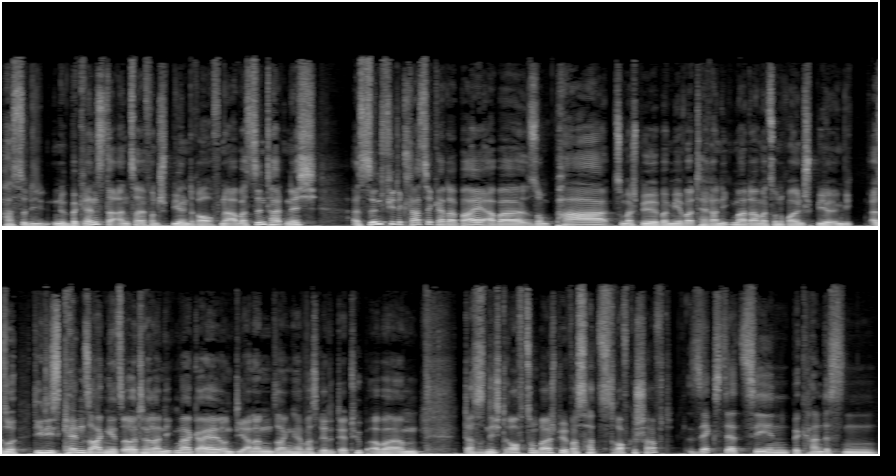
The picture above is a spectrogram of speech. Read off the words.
hast du die, eine begrenzte Anzahl von Spielen drauf. Ne? Aber es sind halt nicht, es sind viele Klassiker dabei, aber so ein paar, zum Beispiel bei mir war Terranigma damals so ein Rollenspiel irgendwie. Also die, die es kennen, sagen jetzt, oh, Terranigma, geil, und die anderen sagen, hä, was redet der Typ? Aber ähm, das ist nicht drauf zum Beispiel. Was hat es drauf geschafft? Sechs der zehn bekanntesten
